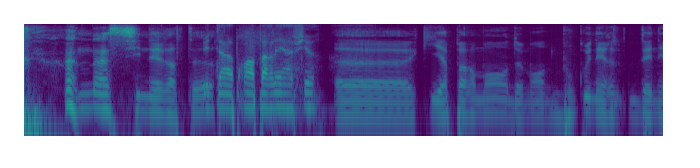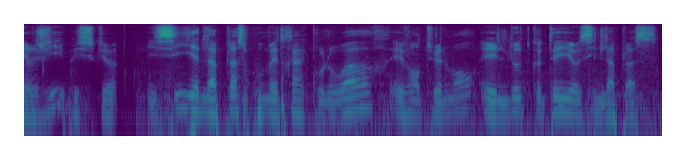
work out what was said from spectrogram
un incinérateur. Et apprends à parler un fieu. Euh, qui apparemment demande beaucoup d'énergie, puisque ici il y a de la place pour mettre un couloir, éventuellement, et de l'autre côté il y a aussi de la place.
